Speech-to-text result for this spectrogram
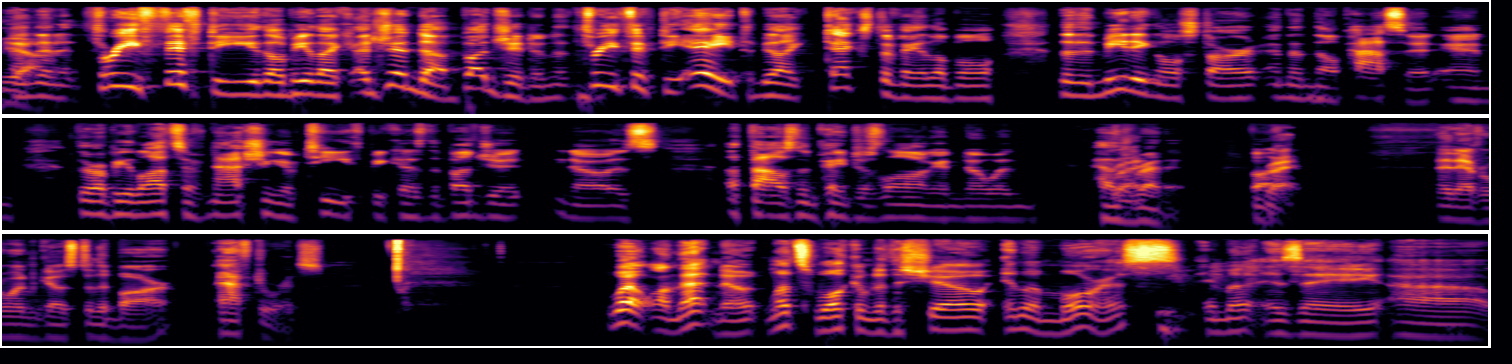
yeah. and then at three fifty they'll be like agenda budget, and at three fifty eight to be like text available. Then the meeting will start, and then they'll pass it, and there will be lots of gnashing of teeth because the budget, you know, is a thousand pages long and no one has right. read it. But, right, and everyone goes to the bar afterwards. Well, on that note, let's welcome to the show Emma Morris. Emma is a uh,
